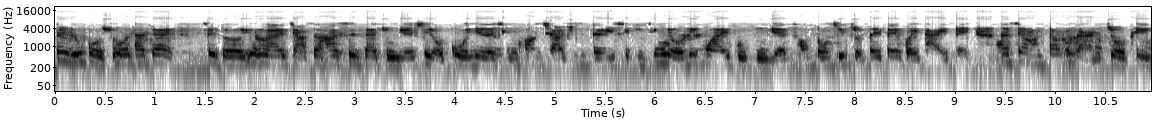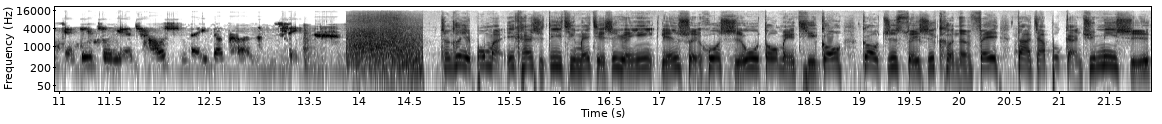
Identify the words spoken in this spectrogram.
那如果说他在这个原来假设他是在组员是有过夜的情况下，就是等于是已经有另外一组组员从东京准备飞回台北，那这样当然就可以减低组员超时的一个可能性。乘客也不满，一开始地勤没解释原因，连水或食物都没提供，告知随时可能飞，大家不敢去觅食，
